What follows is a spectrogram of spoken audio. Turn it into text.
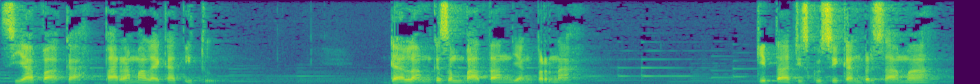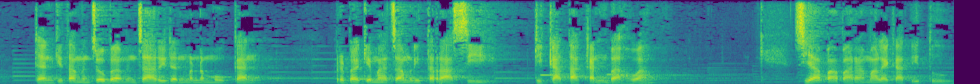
siapakah para malaikat itu? Dalam kesempatan yang pernah kita diskusikan bersama dan kita mencoba mencari dan menemukan berbagai macam literasi dikatakan bahwa siapa para malaikat itu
